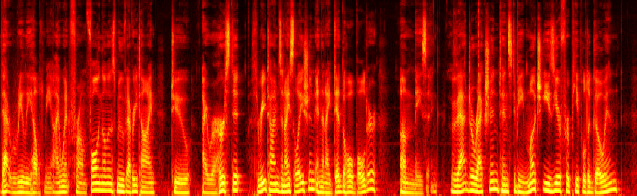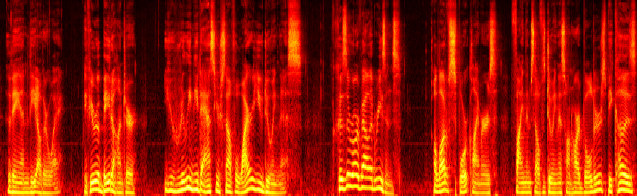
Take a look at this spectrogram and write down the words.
that really helped me. I went from falling on this move every time to I rehearsed it three times in isolation and then I did the whole boulder. Amazing. That direction tends to be much easier for people to go in than the other way. If you're a beta hunter, you really need to ask yourself, why are you doing this? Because there are valid reasons. A lot of sport climbers find themselves doing this on hard boulders because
